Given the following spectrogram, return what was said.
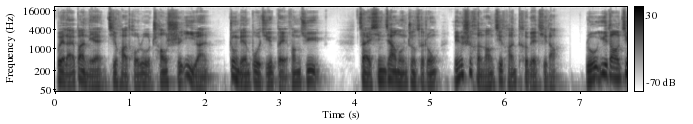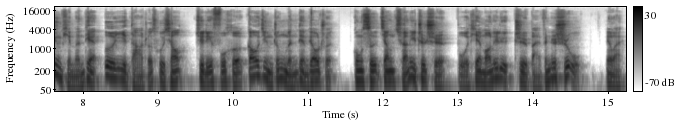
未来半年计划投入超十亿元，重点布局北方区域。在新加盟政策中，零食很忙集团特别提到。如遇到竞品门店恶意打折促销，距离符合高竞争门店标准，公司将全力支持补贴毛利率至百分之十五。另外，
